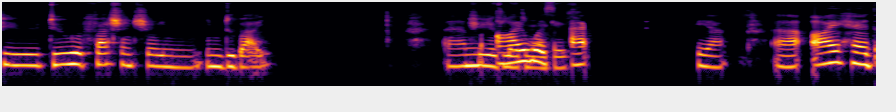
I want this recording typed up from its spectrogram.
to do a fashion show in in Dubai? Um, later, I was I at, yeah, uh, I had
